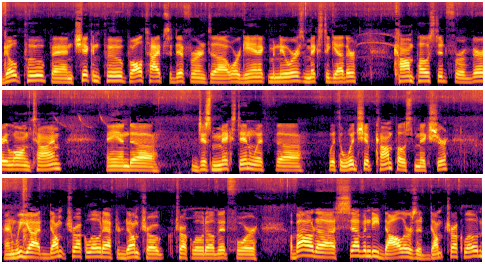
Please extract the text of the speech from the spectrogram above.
goat poop and chicken poop, all types of different uh, organic manures mixed together, composted for a very long time and uh, just mixed in with uh, with the wood chip compost mixture. And we got dump truck load after dump truck truck load of it for about uh, $70 a dump truck load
